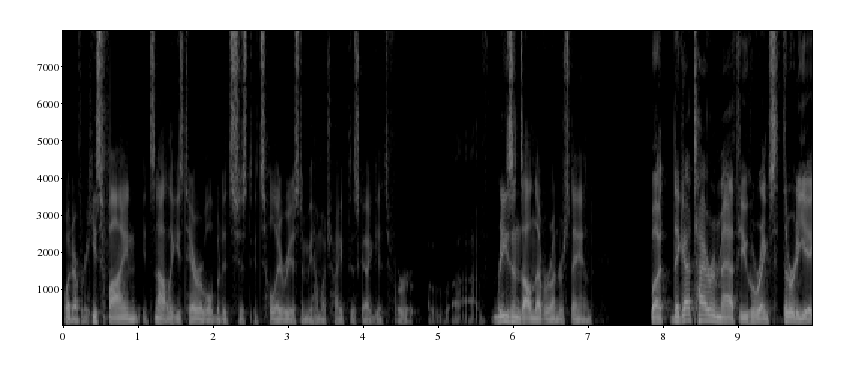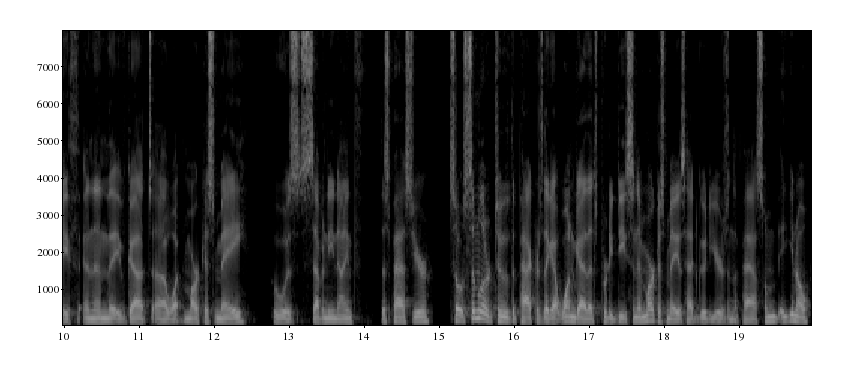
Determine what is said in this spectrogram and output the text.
Whatever, he's fine. It's not like he's terrible, but it's just it's hilarious to me how much hype this guy gets for uh, reasons I'll never understand. But they got Tyrann Mathieu, who ranks 38th, and then they've got uh, what Marcus Maye, who was 79th this past year. So similar to the Packers, they got one guy that's pretty decent, and Marcus Maye has had good years in the past. So you know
